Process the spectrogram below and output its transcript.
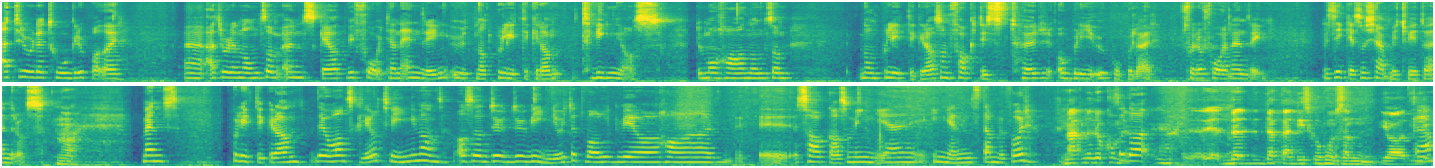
Jeg tror det er to grupper der. Eh, Jeg tror det er noen som ønsker at vi får ikke en endring uten at politikerne tvinger oss. Du må ha noen, som, noen politikere som faktisk tør å bli upopulære for å få en endring. Hvis ikke så kommer ikke vi til å endre oss. Nei. Mens politikerne Det er jo vanskelig å tvinge noen. Altså, du, du vinner jo ikke et valg ved å ha eh, saker som ingen, ingen stemmer for. Nei, men da kommer... da, Det, Dette er en diskusjon som jeg, Ja.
